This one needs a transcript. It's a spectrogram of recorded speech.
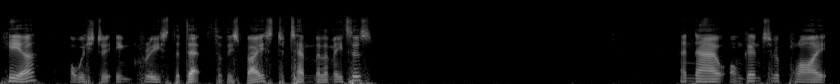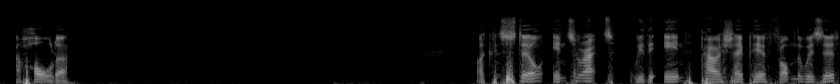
Here I wish to increase the depth of this base to 10 millimeters. And now I'm going to apply a holder. I can still interact within PowerShape here from the wizard,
